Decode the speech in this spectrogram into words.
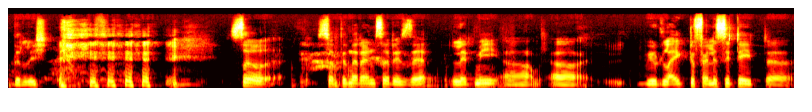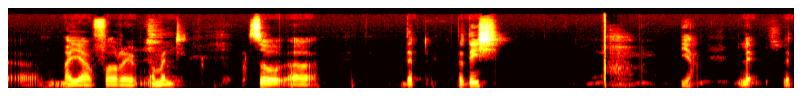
the relation. So, Satyanaran sir is there. Let me, we would like to felicitate Bhaiya for a moment. So, that, Pratish? Yeah. Let, let,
